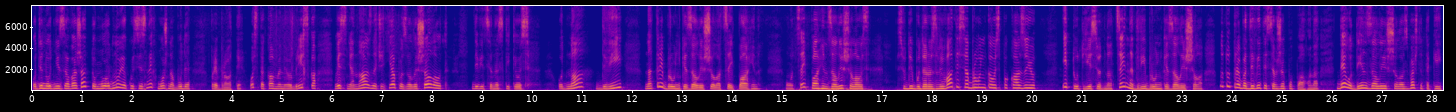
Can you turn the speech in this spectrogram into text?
один одній заважати, то одну якусь із них можна буде прибрати. Ось така в мене обрізка весняна. Значить, я позалишала, от, дивіться, наскільки ось одна, дві, на три бруньки залишила цей пагін. О, цей пагін залишила ось сюди буде розвиватися брунька, ось показую. І тут є одна. Цей на дві бруньки залишила. Ну тут треба дивитися вже по пагонах. Де один залишила. Ось бачите, такий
